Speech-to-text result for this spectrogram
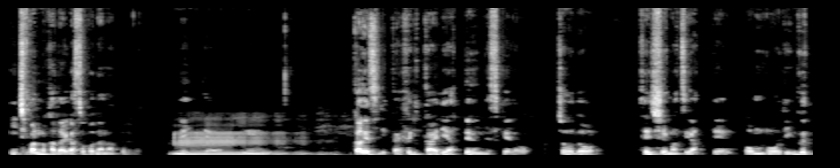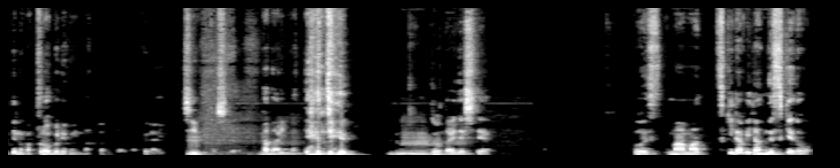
一番の課題がそこだなと思っていて、うん。1ヶ月に1回振り返りやってるんですけど、ちょうど先週末やって、オンボーディングっていうのがプロブレムになったみたいなくらい、チームとして課題になってるっていう状態でして。そうです。まあまあ、月ラビなんですけど、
